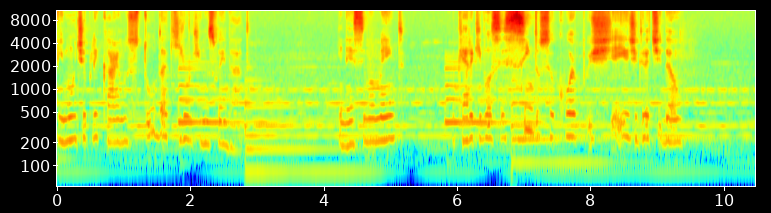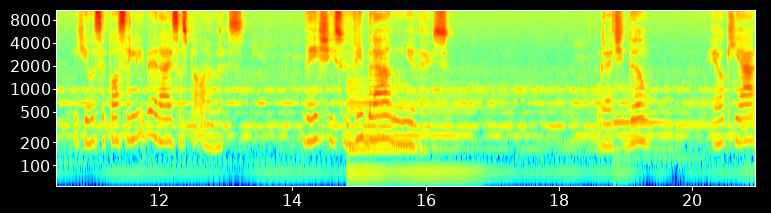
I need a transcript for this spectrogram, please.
e multiplicarmos tudo aquilo que nos foi dado. E nesse momento, eu quero que você sinta o seu corpo cheio de gratidão e que você possa liberar essas palavras. Deixe isso vibrar no universo. Gratidão é o que há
